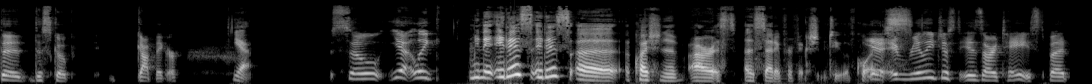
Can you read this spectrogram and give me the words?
the, the scope got bigger. Yeah. So, yeah, like, I mean, it, is it is a, a question of our aesthetic for fiction too, of course. Yeah, it really just is our taste. But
